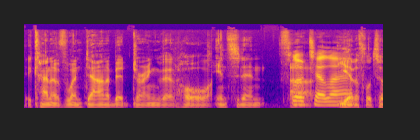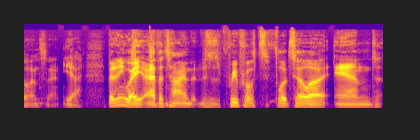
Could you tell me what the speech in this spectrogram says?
it kind of went down a bit during that whole incident. Uh, Flotilla. yeah, the flotilla incident. Yeah. But anyway, at the time, this is pre flotilla, and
